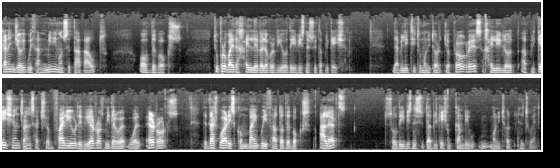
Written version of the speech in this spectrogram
can enjoy with a minimum setup out of the box to provide a high-level overview of the business suite application. The ability to monitor your progress, highly load application, transaction failure, DB errors, middleware errors, the dashboard is combined with out-of-the-box alerts, so the Business Suite application can be monitored end-to-end.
